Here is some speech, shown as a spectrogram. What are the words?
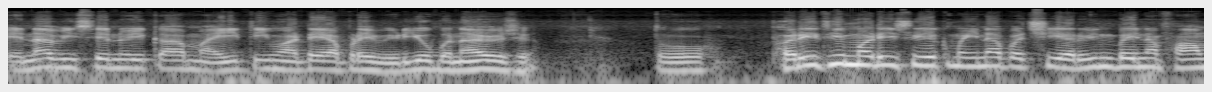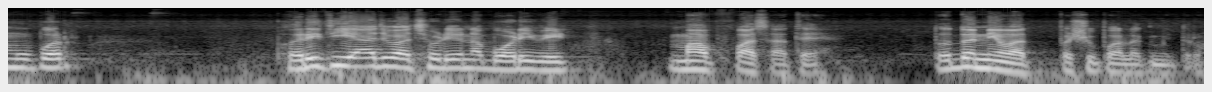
એના વિશેનો એક આ માહિતી માટે આપણે વીડિયો બનાવ્યો છે. તો ફરીથી મળીશું એક મહિના પછી અરવિંદભાઈના ફાર્મ ઉપર. ફરીથી આ જ વાછોડીઓના બોડી વેઇટ માપવા સાથે. તો ધન્યવાદ, પશુપાલક મિત્રો.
